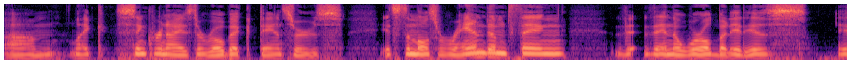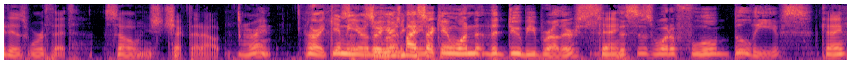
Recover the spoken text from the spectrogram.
um, like synchronized aerobic dancers. It's the most random thing th- in the world, but it is it is worth it. So you should check that out. All right. All right, give me your. So here's my Mondegreen. second one, the Doobie Brothers. Okay. This is what a fool believes. Okay.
